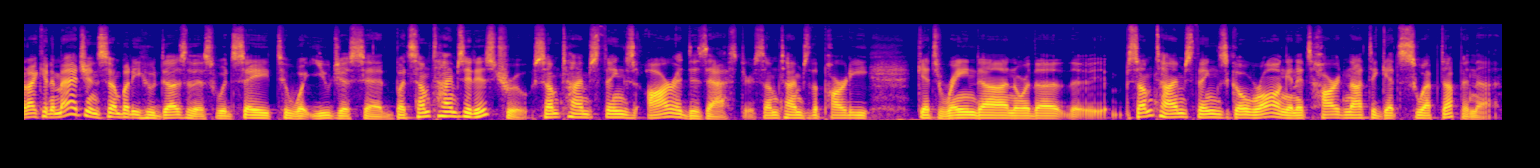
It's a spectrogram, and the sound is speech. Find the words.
But I can imagine somebody who does this would say to what you just said, but sometimes it is true. Sometimes things are a disaster. Sometimes the party gets rained on, or the, the sometimes things go wrong, and it's hard not to get swept up in that.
